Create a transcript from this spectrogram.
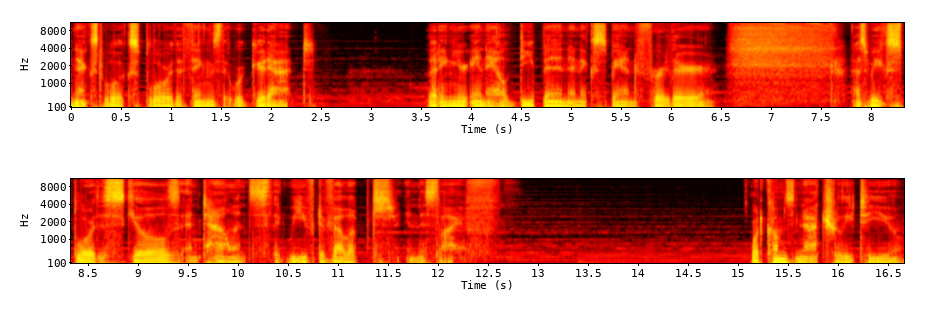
Next, we'll explore the things that we're good at, letting your inhale deepen and expand further as we explore the skills and talents that we've developed in this life. What comes naturally to you?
